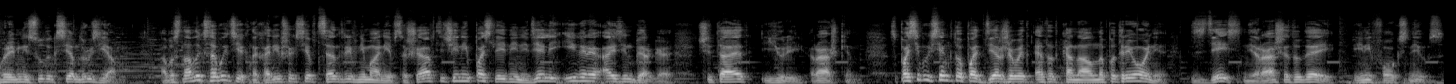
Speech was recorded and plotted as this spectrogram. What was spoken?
времени суток всем друзьям. Об основных событиях, находившихся в центре внимания в США в течение последней недели Игоря Айзенберга, читает Юрий Рашкин. Спасибо всем, кто поддерживает этот канал на Патреоне. Здесь не Russia Today и не Fox News.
